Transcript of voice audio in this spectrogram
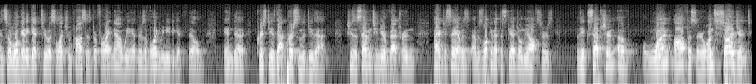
And so we're going to get to a selection process, but for right now, we, there's a void we need to get filled. And uh, Christy is that person to do that. She's a 17-year veteran. I have to say, I was, I was looking at the schedule and the officers, with the exception of one officer, one sergeant,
